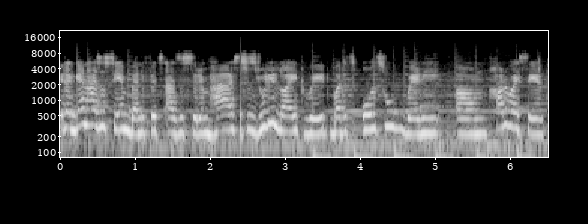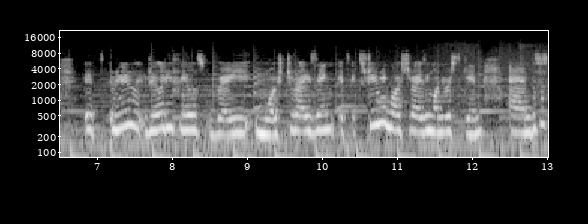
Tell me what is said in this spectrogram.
it again has the same benefits as the serum has. This is really lightweight but it's also very um, how do I say it? It really really feels very moisturizing. It's extremely moisturizing on your skin, and this is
